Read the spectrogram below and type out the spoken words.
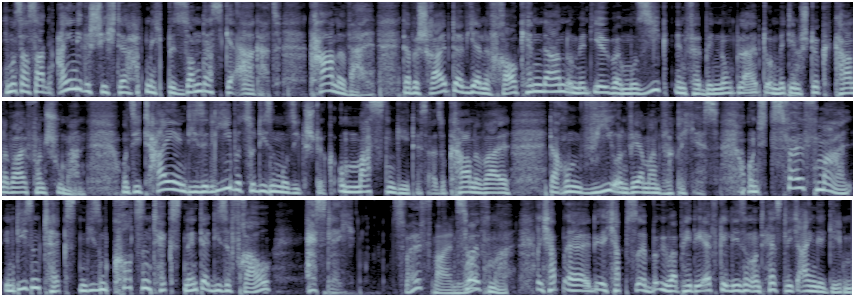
Ich muss auch sagen, eine Geschichte hat mich besonders geärgert. Karneval. Da beschreibt er, wie er eine Frau kennenlernt und mit ihr über Musik in Verbindung bleibt und mit dem Stück Karneval von Schumann. Und sie teilen diese Liebe zu diesem Musikstück. Um Masken geht es, also Karneval, darum, wie und wer man wirklich ist. Und zwölfmal in diesem Text, in diesem kurzen Text nennt er diese Frau hässlich. Zwölfmal nur? Zwölfmal. Ich habe äh, ich es äh, über PDF gelesen und hässlich eingegeben.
